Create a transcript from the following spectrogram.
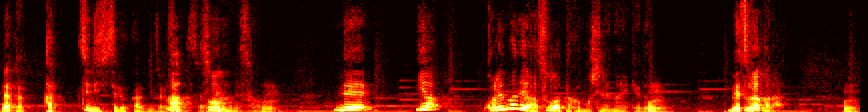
なんかかっちりしてる感じがしますよね。あそうなんですよでいやこれまではそうだったかもしれないけど、うん。うん。別だからうん。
